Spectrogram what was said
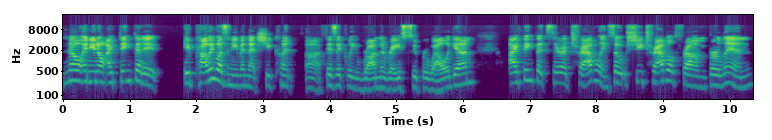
No, and you know, I think that it it probably wasn't even that she couldn't uh, physically run the race super well again. I think that Sarah traveling, so she traveled from Berlin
